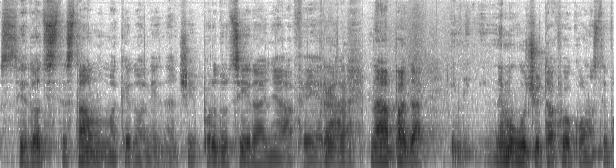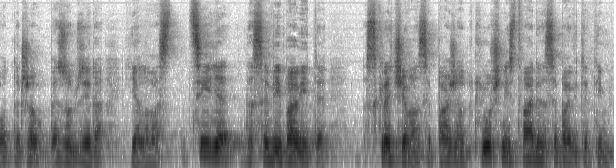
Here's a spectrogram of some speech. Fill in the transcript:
svjedoci ste stalno u Makedoniji, znači, produciranja, afera, Kjera. napada. I nemoguće u takvoj okolnosti vod državu, bez obzira, je li vas cilje da se vi bavite skreće vam se pažnja od ključnih stvari da se bavite tim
